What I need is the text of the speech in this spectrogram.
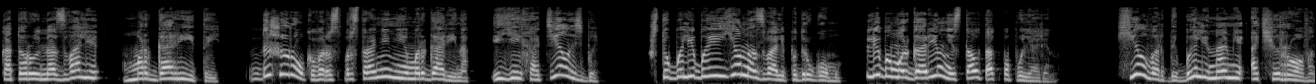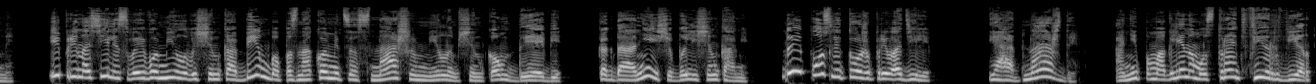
которую назвали Маргаритой, до широкого распространения маргарина, и ей хотелось бы, чтобы либо ее назвали по-другому, либо маргарин не стал так популярен. Хилварды были нами очарованы и приносили своего милого щенка Бимба познакомиться с нашим милым щенком Дебби, когда они еще были щенками. Да и после тоже приводили. И однажды они помогли нам устроить фейерверк,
